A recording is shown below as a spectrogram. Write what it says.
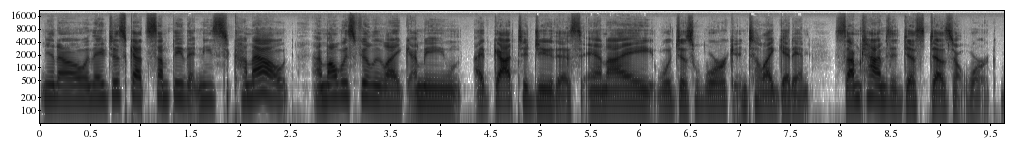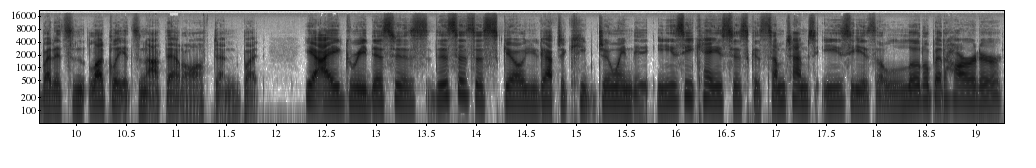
you know, and they've just got something that needs to come out. I'm always feeling like, I mean, I've got to do this, and I will just work until I get in. Sometimes it just doesn't work, but it's luckily it's not that often. But yeah, I agree. This is this is a skill you have to keep doing the easy cases because sometimes easy is a little bit harder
